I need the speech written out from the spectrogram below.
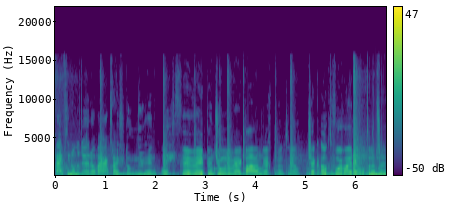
1500 euro waard? Schrijf je dan nu in. Op www.jongerenwerkbarendrecht.nl Check ook de voorwaarden op de website.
